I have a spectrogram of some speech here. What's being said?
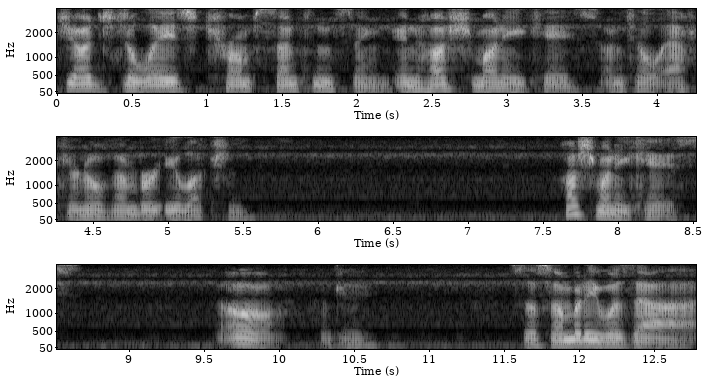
Judge delays Trump sentencing in hush money case until after November election. Hush money case. Oh, okay. So somebody was uh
